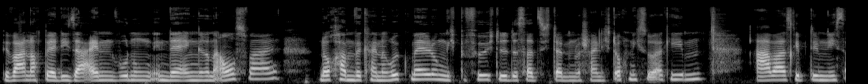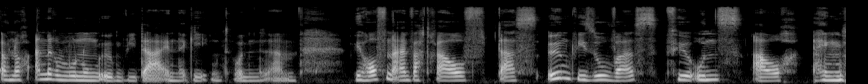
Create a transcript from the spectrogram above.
wir waren auch bei dieser einen Wohnung in der engeren Auswahl. Noch haben wir keine Rückmeldung. Ich befürchte, das hat sich dann wahrscheinlich doch nicht so ergeben. Aber es gibt demnächst auch noch andere Wohnungen irgendwie da in der Gegend. Und ähm, wir hoffen einfach drauf, dass irgendwie sowas für uns auch hängen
